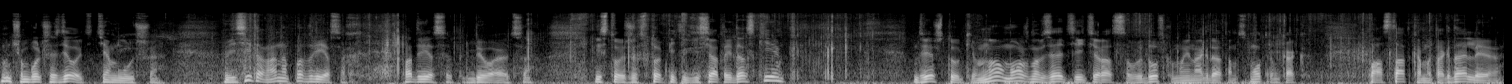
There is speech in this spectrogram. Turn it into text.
Ну, чем больше сделаете, тем лучше. Висит она на подвесах. Подвесы прибиваются из той же 150 доски. Две штуки. Но можно взять и террасовую доску. Мы иногда там смотрим, как по остаткам и так далее.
